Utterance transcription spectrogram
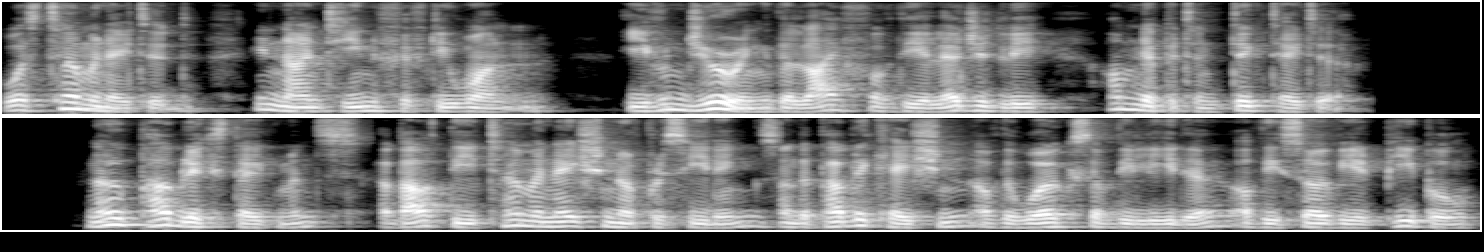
was terminated in 1951, even during the life of the allegedly omnipotent dictator. No public statements about the termination of proceedings on the publication of the works of the leader of the Soviet people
